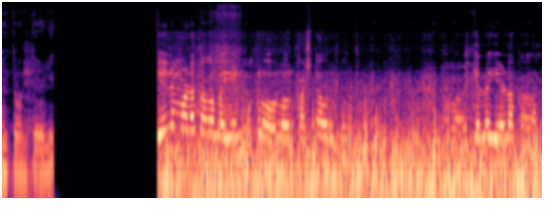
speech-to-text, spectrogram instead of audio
ಆಯಿತು ಅಂತೇಳಿ. ಏನು ಮಾಡೋಕ್ಕಾಗಲ್ಲ. ಹೆಣ್ಮಕ್ಳು ಅವ್ರವ್ರ ಕಷ್ಟ ಅವ್ರಿಗೆ ಗೊತ್ತು. ನಾವು ಅದಕ್ಕೆಲ್ಲ ಹೇಳೋಕ್ಕಾಗಲ್ಲ.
